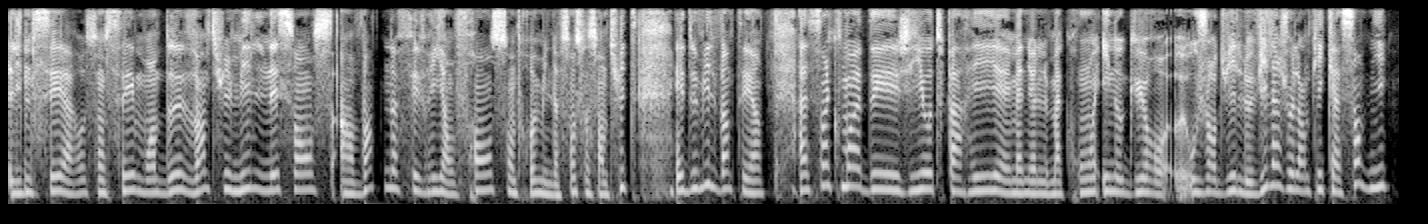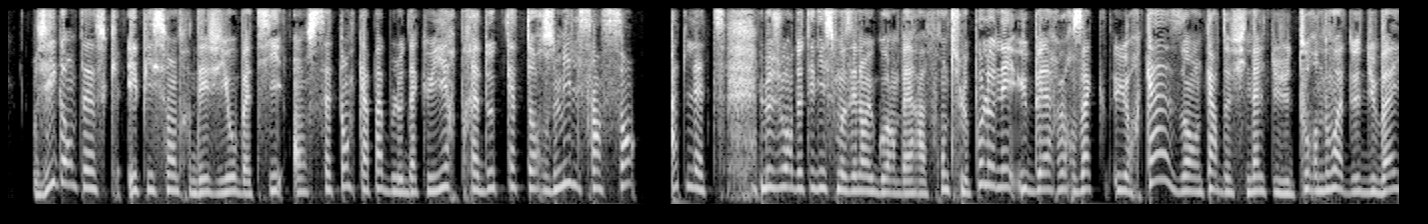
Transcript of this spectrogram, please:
L'Insee a recensé moins de 28 000 naissances un 29 février en France entre 1968 et 2021. À cinq mois des JO de Paris, Emmanuel Macron inaugure euh, aujourd'hui le village olympique à Saint-Denis gigantesque épicentre des JO bâti en sept ans capable d'accueillir près de 14 500 athlètes. Le joueur de tennis mosellan Hugo Humbert affronte le polonais Hubert Urkaz en quart de finale du tournoi de Dubaï.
